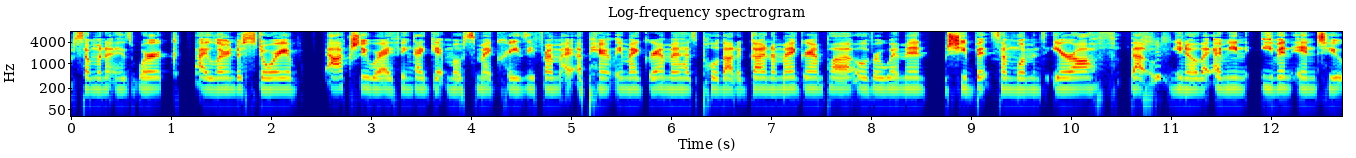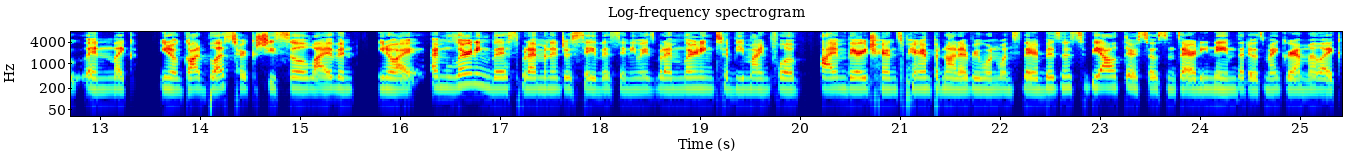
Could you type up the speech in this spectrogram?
someone at his work. I learned a story of actually where I think I get most of my crazy from. I, apparently, my grandma has pulled out a gun on my grandpa over women. She bit some woman's ear off. That, you know, like, I mean, even into, and like, you know, God bless her because she's still alive. And you know, I, I'm learning this, but I'm going to just say this anyways, but I'm learning to be mindful of I'm very transparent, but not everyone wants their business to be out there. So since I already named that it was my grandma, like,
